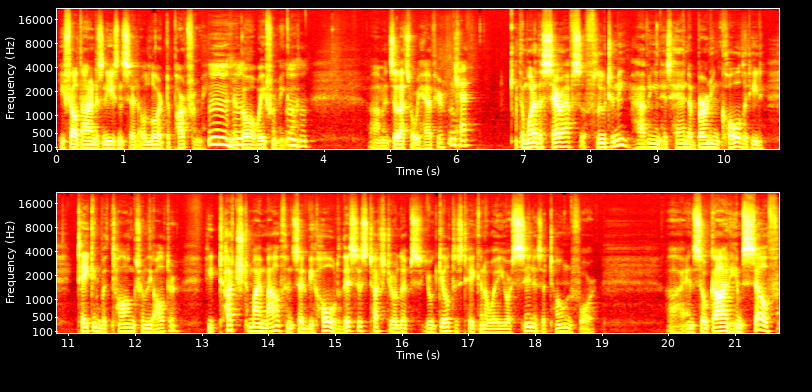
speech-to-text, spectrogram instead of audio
he fell down on his knees and said, "Oh Lord, depart from me. You know, go away from me, God." Um, and so that's what we have here. Okay. Then one of the seraphs flew to me, having in his hand a burning coal that he'd taken with tongs from the altar. He touched my mouth and said, Behold, this has touched your lips. Your guilt is taken away. Your sin is atoned for. Uh, and so God himself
